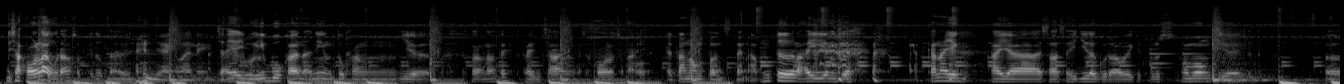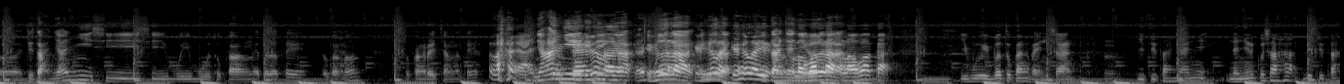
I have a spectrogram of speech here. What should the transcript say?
di sekolah orang sok itu tah Anjing mana saya ibu-ibu kan anjing tukang ieu tukang naon teh rencang ke sekolah sok aya eta nonton stand up henteu lain sih karena aya aya salah sahiji lagu rawe gitu terus ngomong. Eh, ditah nyanyi si si ibu-ibu tukang eta teh tukang naon tukang rencang teh Nyanyi di dinya. Keheula, keheula. keheula ya Kita nyanyi lawak heula. Kak, lawak ibu-ibu tukang rencang Hmm. dititah nyanyi nyanyi ku saha dititah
